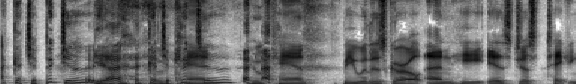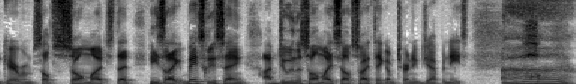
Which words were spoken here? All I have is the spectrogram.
I got your picture. Yeah. I got your picture. can't who can't be with his girl, and he is just taking care of himself so much that he's like basically saying, "I'm doing this all myself, so I think I'm turning Japanese." Ah.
